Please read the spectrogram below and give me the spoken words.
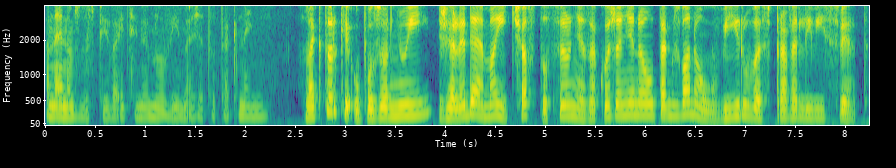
a nejenom s dospívajícími mluvíme, že to tak není. Lektorky upozorňují, že lidé mají často silně zakořeněnou takzvanou víru ve spravedlivý svět.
